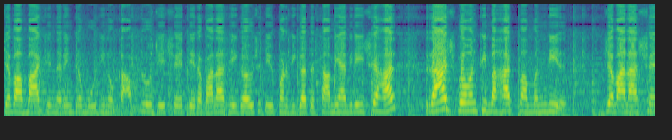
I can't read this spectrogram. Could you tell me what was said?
જવા માટે નરેન્દ્ર મોદીનો કાફલો જે છે તે રવાના થઈ ગયો છે તેવી પણ વિગત સામે આવી રહી છે હાલ. રાજભવનથી મહાત્મા મંદિર જવાના છે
